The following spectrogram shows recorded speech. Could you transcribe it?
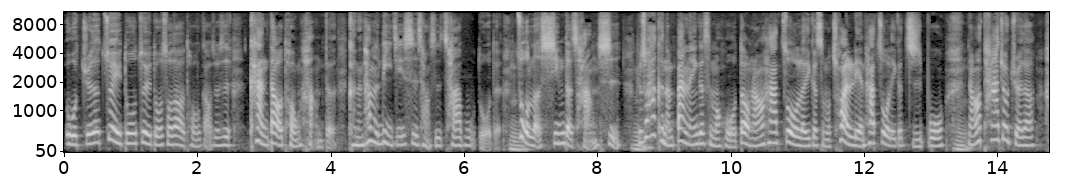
我觉得最多最多收到的投稿就是看到同行的，可能他们的利基市场是差不多的，嗯、做了新的尝试，比如说他可能办了一个什么活动，然后他做了一个什么串联，他做了一个直播，嗯、然后他就觉得啊，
